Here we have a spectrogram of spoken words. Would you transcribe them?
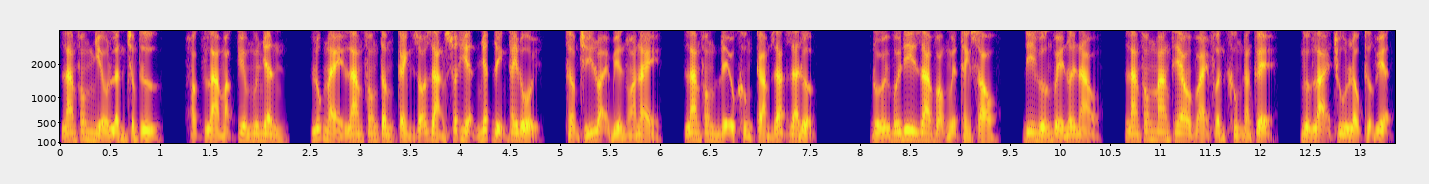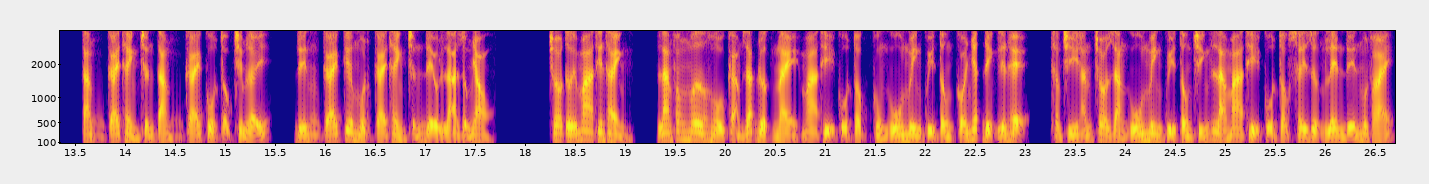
lam phong nhiều lần trầm tư, hoặc là mặc kiếm nguyên nhân, lúc này lam phong tâm cảnh rõ ràng xuất hiện nhất định thay đổi, thậm chí loại biến hóa này, lam phong đều không cảm giác ra được. Đối với đi ra vọng nguyệt thành sau, đi hướng về nơi nào lam phong mang theo vài phần không đáng kể, ngược lại chu lộc thượng viện tăng cái thành trấn tám cái cổ tộc chiếm lấy, đến cái kia một cái thành trấn đều là giống nhau. Cho tới ma thiên thành, lam phong mơ hồ cảm giác được này ma thị cổ tộc cùng u minh quỷ tông có nhất định liên hệ, thậm chí hắn cho rằng u minh quỷ tông chính là ma thị cổ tộc xây dựng lên đến môn phái.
